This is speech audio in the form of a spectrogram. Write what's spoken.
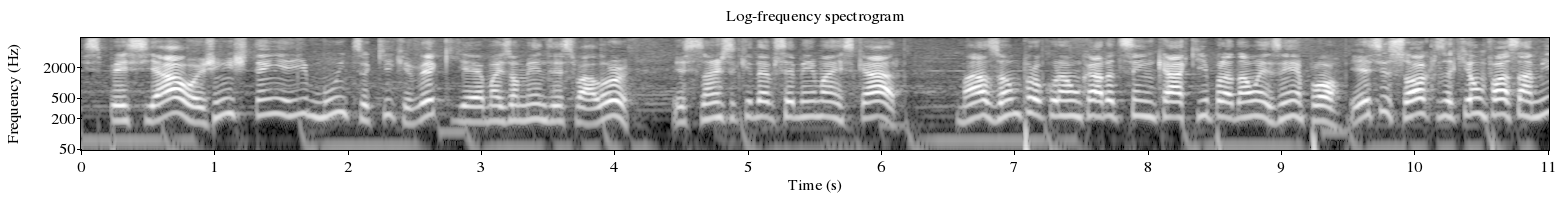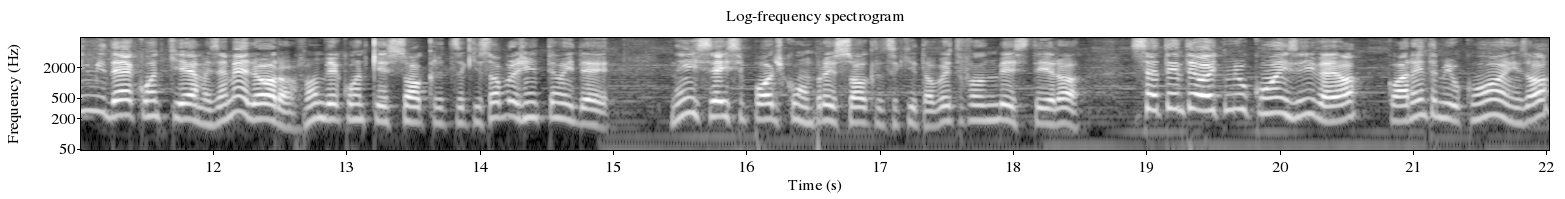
especial, a gente tem aí muitos aqui, quer ver que é mais ou menos esse valor. Esse Sanches aqui deve ser bem mais caro. Mas vamos procurar um cara de 100k aqui para dar um exemplo, ó. Esse Sócrates aqui eu não faço a mínima ideia quanto que é, mas é melhor, ó. Vamos ver quanto que é esse Sócrates aqui, só pra gente ter uma ideia. Nem sei se pode comprar esse Sócrates aqui, talvez tô falando besteira, ó. 78 mil coins aí, velho, ó. 40 mil coins, ó.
